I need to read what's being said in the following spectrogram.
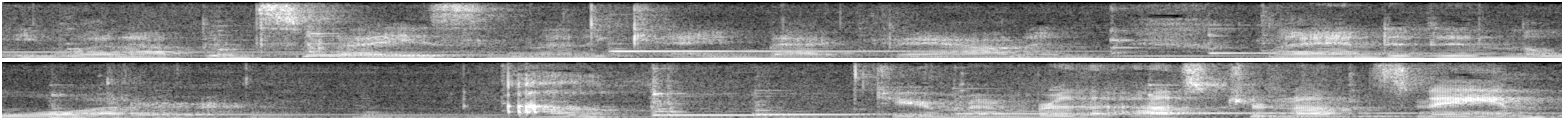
he went up in space, and then he came back down and landed in the water. Oh. Do you remember the astronaut's name?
